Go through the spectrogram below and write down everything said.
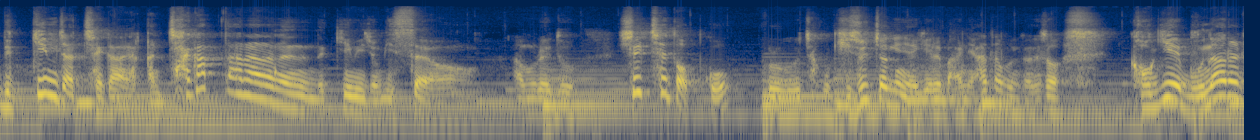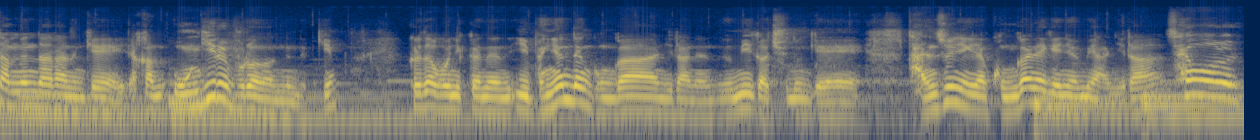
느낌 자체가 약간 차갑다라는 느낌이 좀 있어요. 아무래도 실체도 없고 자꾸 기술적인 얘기를 많이 하다 보니까 그래서 거기에 문화를 담는다라는 게 약간 온기를 불어넣는 느낌? 그러다 보니까는 이 100년 된 공간이라는 의미가 주는 게 단순히 그냥 공간의 개념이 아니라 세월을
